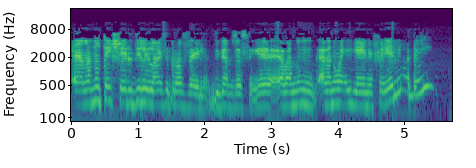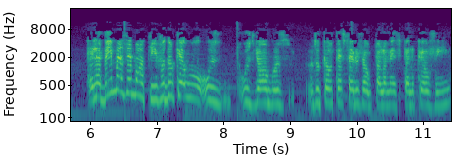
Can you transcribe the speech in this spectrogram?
ela não tem cheiro de lilás e groselha, digamos assim. É, ela não, ela não é Yennefer. Ele é bem, ele é bem mais emotivo do que o, os, os jogos, do que o terceiro jogo, pelo menos pelo que eu vi,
